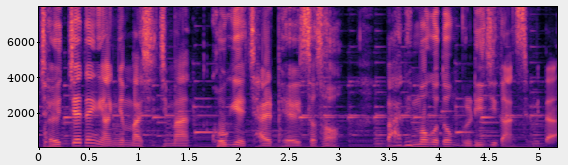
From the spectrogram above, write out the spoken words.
절제된 양념 맛이지만 고기에 잘 배어 있어서 많이 먹어도 물리지가 않습니다.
